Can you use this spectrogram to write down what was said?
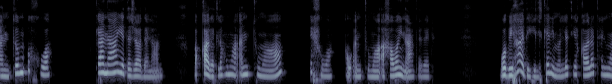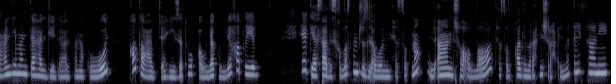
أنتم أخوة. كانا يتجادلان. فقالت لهما أنتما إخوة أو أنتما أخوين أعتذر. وبهذه الكلمة التي قالتها المعلمة انتهى الجدال فنقول قطعت جهيزة قول كل خطيب. هيك يا سادس خلصنا الجزء الأول من حصتنا. الآن إن شاء الله الحصة القادمة راح نشرح المثل الثاني.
